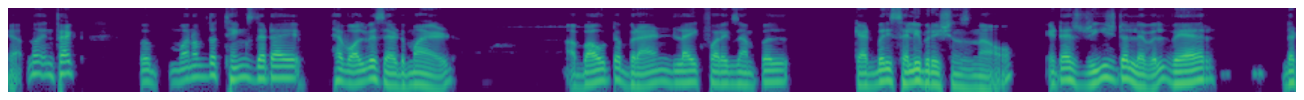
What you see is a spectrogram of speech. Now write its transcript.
yeah no in fact uh, one of the things that i have always admired about a brand like for example cadbury celebrations now it has reached a level where the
